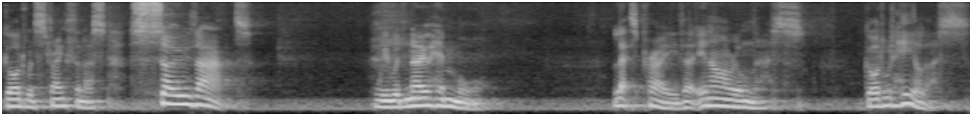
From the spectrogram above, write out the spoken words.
God would strengthen us so that we would know Him more. Let's pray that in our illness, God would heal us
